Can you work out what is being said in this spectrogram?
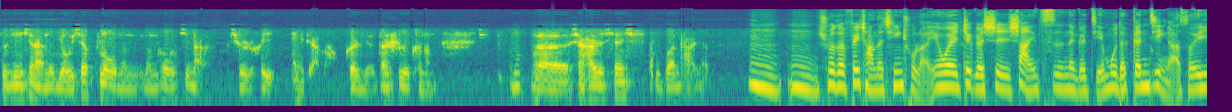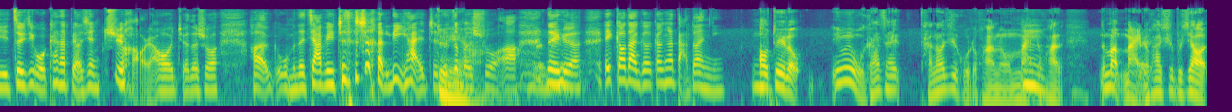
资金现在有一些 flow 能能够进来，其实可以一点吧，个人觉得，但是可能呃，先还是先去观察一下。嗯嗯，说的非常的清楚了，因为这个是上一次那个节目的跟进啊，所以最近我看他表现巨好，然后觉得说，好，我们的嘉宾真的是很厉害，只能这么说啊。那个，哎，高大哥，刚刚打断您。哦，对了，因为我刚才谈到日股的话呢，我们买的话，嗯、那么买的话是不是要，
